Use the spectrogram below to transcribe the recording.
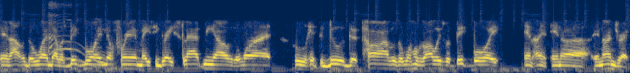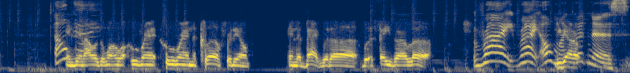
and I was the one that was Big Boy and oh. their friend Macy Gray slapped me. I was the one who hit the dude guitar. I was the one who was always with Big Boy and and uh and Andre. Okay. And then I was the one who, who ran who ran the club for them in the back with uh with Faizon Love. Right, right. Oh my gotta, goodness.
